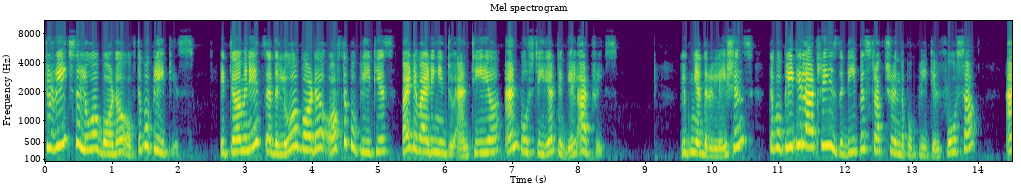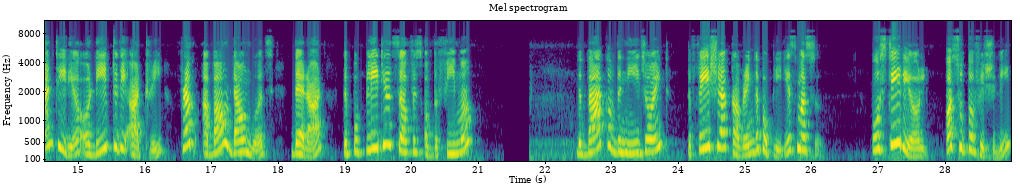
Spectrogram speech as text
to reach the lower border of the popliteus. It terminates at the lower border of the popliteus by dividing into anterior and posterior tibial arteries. Looking at the relations, the popliteal artery is the deepest structure in the popliteal fossa. Anterior or deep to the artery, from above downwards, there are the popliteal surface of the femur, the back of the knee joint, the fascia covering the popliteus muscle. Posterior or superficially,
